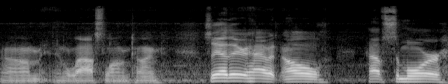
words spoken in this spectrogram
um, and last long time. So yeah there you have it. I'll have some more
